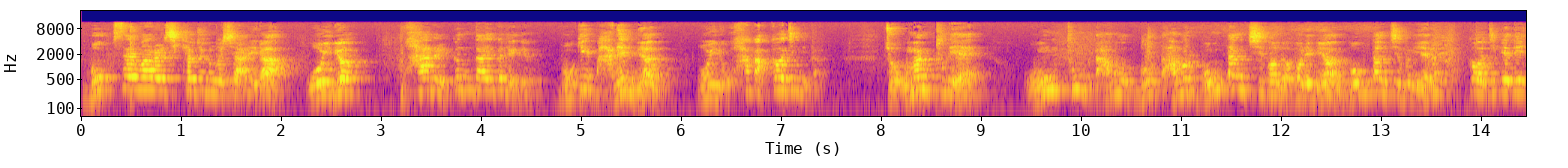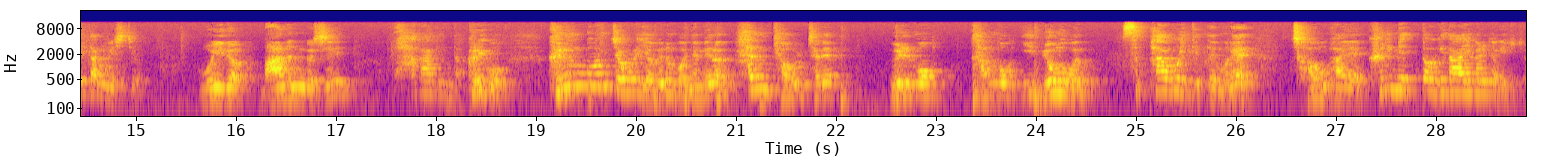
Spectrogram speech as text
목생활을 시켜주는 것이 아니라 오히려 화를 끈다 이걸 얘기해요. 목이 많으면 오히려 화가 꺼집니다. 조그만 불에 온통 나무, 무, 나무를 몽땅 집어넣어버리면 몽땅 집어 얘는 꺼지게 돼 있다는 것이죠. 오히려 많은 것이 화가 된다. 그리고 근본적으로 여기는 뭐냐면은 한 겨울철에 을목, 간목, 이 묘목은 습하고 있기 때문에 정화의 크림의 떡이다 이걸 얘기해주죠.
